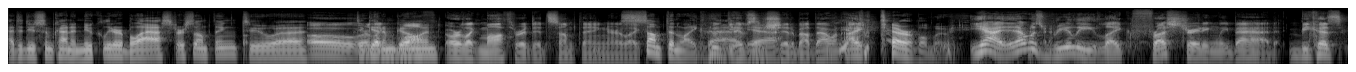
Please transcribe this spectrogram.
had to do some kind of nuclear blast or something to uh, oh to get like him going, Moth- or like Mothra did something, or like something like who that. Who gives yeah. a shit about that one? I terrible movie. Yeah, that was really like frustratingly bad because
